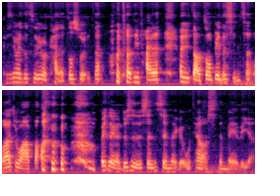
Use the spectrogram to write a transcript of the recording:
可是因为这次因为我看了《咒术回战》，我特地排了要去找周边的行程，我要去挖宝。我整个就是深深那个五条老师的魅力啊，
